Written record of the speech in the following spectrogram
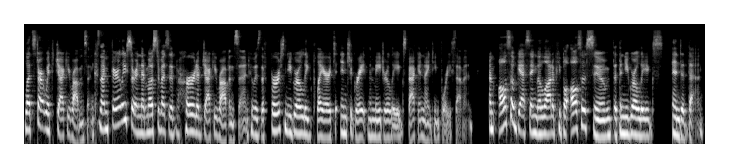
let's start with Jackie Robinson, because I'm fairly certain that most of us have heard of Jackie Robinson, who was the first Negro League player to integrate in the major leagues back in 1947. I'm also guessing that a lot of people also assume that the Negro Leagues ended then,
